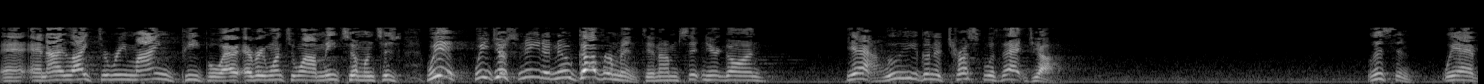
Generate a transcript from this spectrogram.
And, and I like to remind people every once in a while, I meet someone says, we, we just need a new government. And I'm sitting here going, yeah, who are you going to trust with that job? Listen, we have,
